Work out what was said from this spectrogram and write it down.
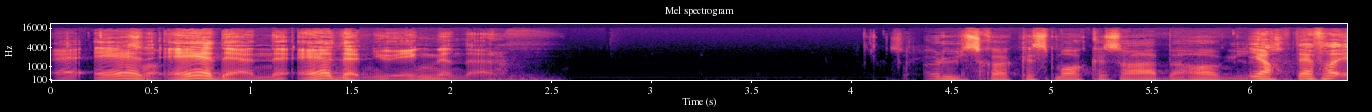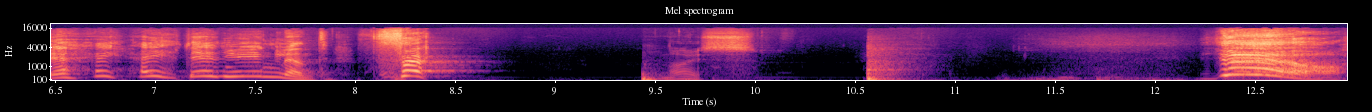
Er, er, er, det, en- er det New England der? Så øl skal ikke smake så her behagelig. Ja, det er, ja hei, hei, det er New England. Fuck! Nice. Yeah!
